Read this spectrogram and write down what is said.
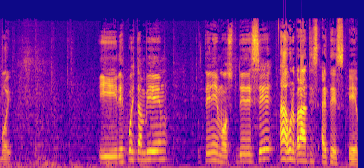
voy. Y después también tenemos de DC. Ah, bueno, para antes, antes eh,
